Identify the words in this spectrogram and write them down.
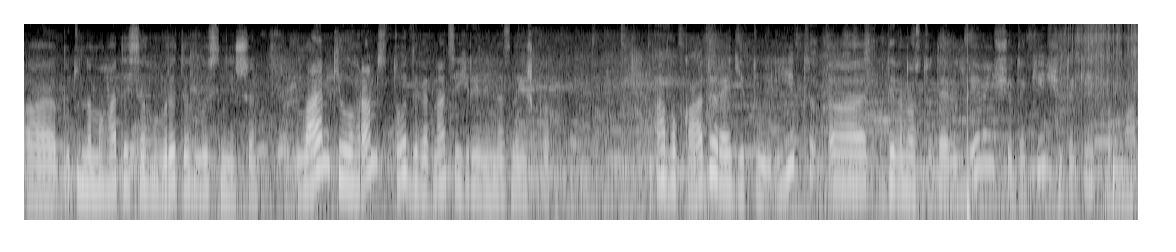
Е, Буду намагатися говорити голосніше. Лайм кілограм 119 гривень на знижках. Авокадо Ready to Eat е, 99 гривень, що такий, що такий формат.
